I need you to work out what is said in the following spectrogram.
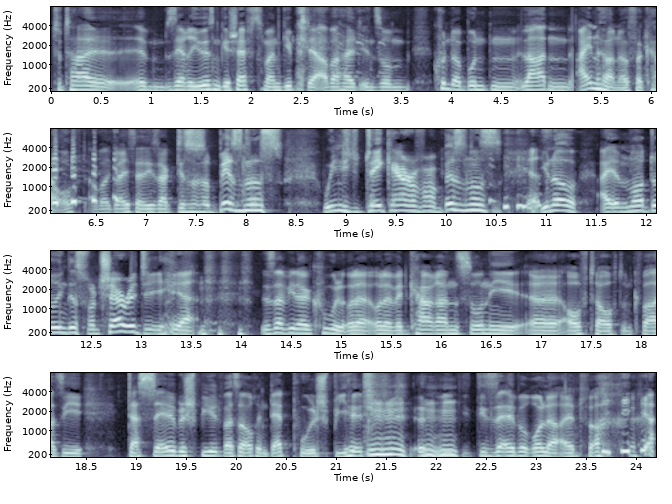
total ähm, seriösen Geschäftsmann gibt, der aber halt in so einem kunderbunten Laden Einhörner verkauft, aber gleichzeitig sagt, this is a business, we need to take care of our business, Yes. you know, I am not doing this for charity. Ja. Das ist ja wieder cool. Oder, oder wenn Karan Sony äh, auftaucht und quasi dasselbe spielt, was er auch in Deadpool spielt. Irgendwie die- dieselbe Rolle einfach. ja.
